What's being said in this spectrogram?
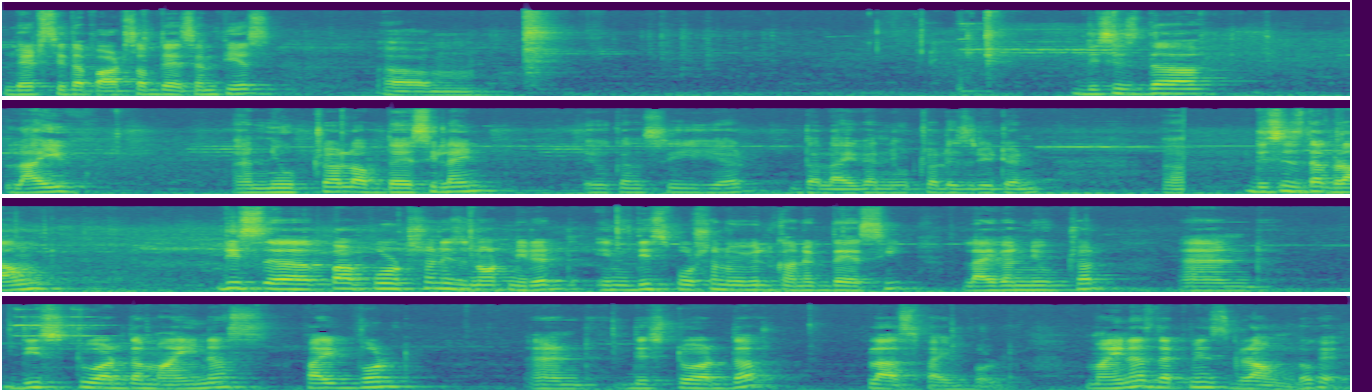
let's see the parts of the SMPS um, this is the live and neutral of the AC line. You can see here the live and neutral is written. Uh, this is the ground. This uh, portion is not needed. In this portion we will connect the AC live and neutral. And these two are the minus 5 volt and these two are the plus 5 volt minus that means ground okay?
